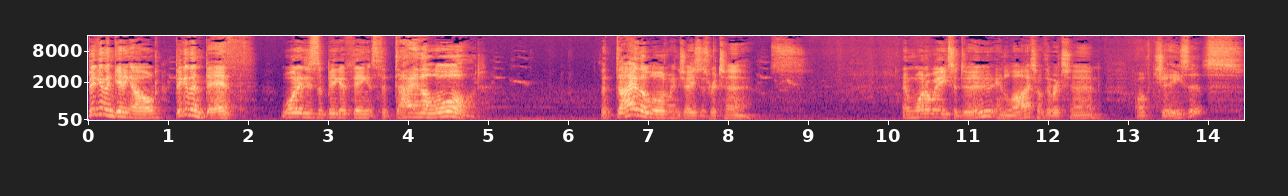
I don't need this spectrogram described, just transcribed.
bigger than getting old, bigger than death. What is the bigger thing? It's the day of the Lord. The day of the Lord when Jesus returns. And what are we to do in light of the return of Jesus?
